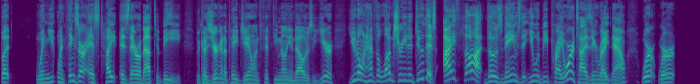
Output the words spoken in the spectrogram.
But when you when things are as tight as they're about to be, because you're going to pay Jalen fifty million dollars a year, you don't have the luxury to do this. I thought those names that you would be prioritizing right now were were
